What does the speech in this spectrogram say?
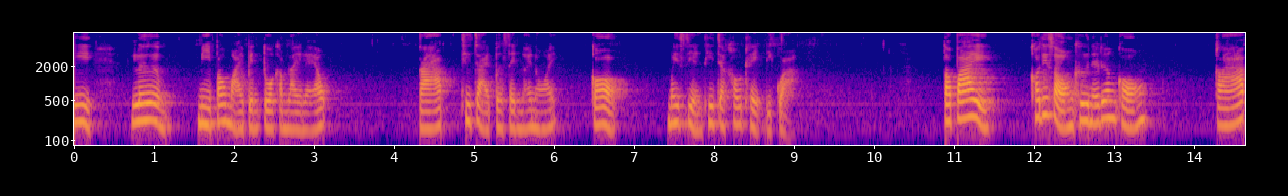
ที่เริ่มมีเป้าหมายเป็นตัวกำไรแล้ว กราฟที่จ่ายเปอร์เซ็นต์น้อยๆ ก็ไม่เสี่ยงที่จะเข้าเทรดดีกว่า ต่อไปข้อที่ 2 คือในเรื่องของกราฟ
